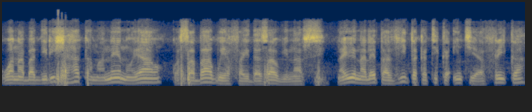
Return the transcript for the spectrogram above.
wanabadilisha hata maneno yao kwa sababu ya faida zao binafsi, na hiyo inaleta vita katika nchi ya Afrika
